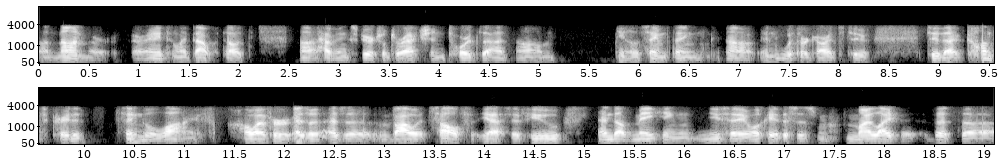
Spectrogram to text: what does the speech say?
a nun or, or anything like that without uh, having spiritual direction towards that. Um, you know, the same thing uh, in with regards to to that consecrated single life. However, as a as a vow itself, yes, if you end up making you say, okay, this is my life that uh,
